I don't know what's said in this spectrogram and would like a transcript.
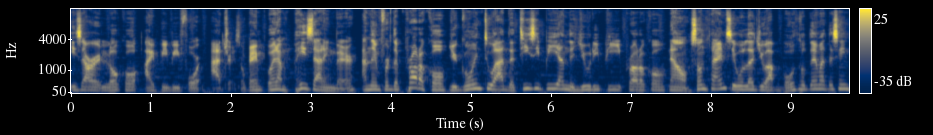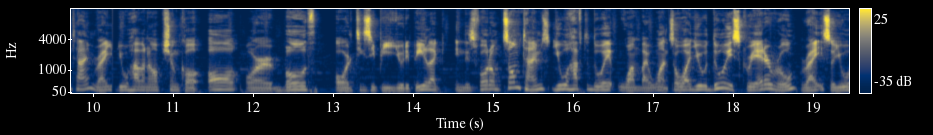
it's our local IPv4 address, okay? Go ahead and paste that in there. And then for the protocol, you're going to add the TCP and the UDP protocol. Now, sometimes it will let you add both of them at the same time, right? You have an option called all or both or TCP UDP like in this photo. Sometimes you will have to do it one by one. So what you do is create a rule, right? So you will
